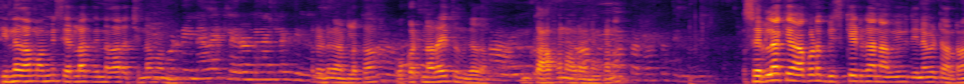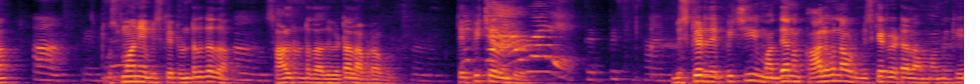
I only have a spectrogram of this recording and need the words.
తిన్నదా మమ్మీ? సెర్లాక్ తిన్నదా చిన్న మమ్మీ? రెండు గంటలకు ఒకటిన్నర అవుతుంది కదా. ఇంకా హాఫ్ అన్ అవర్ అయినాకనా? సెర్లాక్ కాకుండా బిస్కెట్ కానీ అవి తినబెట్టాలరా? తిను ఉస్మానియా బిస్కెట్ ఉంటుంది కదా సాల్ట్ ఉంటుంది అది పెట్టాలి అప్పుడప్పుడు. తెప్పించేది ఉంటుంది బిస్కెట్ తెప్పించి మధ్యాహ్నం ఖాళీగా ఉన్నప్పుడు బిస్కెట్ పెట్టాలి మమ్మీకి.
